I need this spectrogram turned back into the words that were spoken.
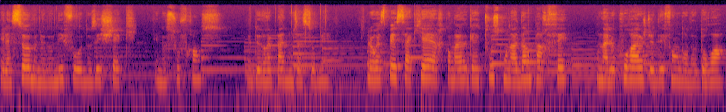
et la somme de nos défauts, nos échecs et nos souffrances ne devrait pas nous assommer. Le respect s'acquiert quand malgré tout ce qu'on a d'imparfait, on a le courage de défendre nos droits,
